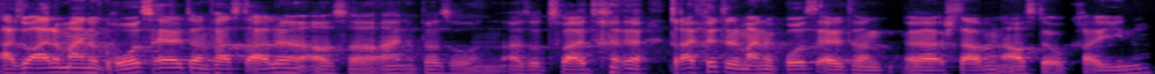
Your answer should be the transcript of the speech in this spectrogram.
Also alle meine Großeltern, fast alle, außer eine Person, also zwei, drei Viertel meiner Großeltern äh, stammen aus der Ukraine.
